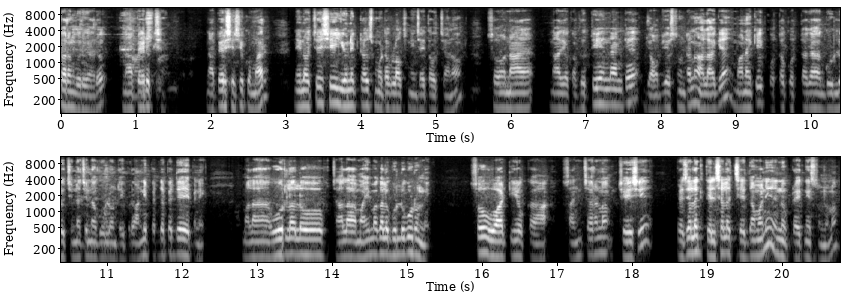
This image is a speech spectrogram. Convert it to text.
నమస్కారం గురుగారు. నా పేరు క్ష- నా పేరు శశికుమార్. నేను వచ్చేసి యూనిక్ ట్రల్స్ మోటో బ్లాగ్స్ నుంచి అయితే వచ్చాను. సో నా నాది యొక్క వృత్తి ఏంటంటే జాబ్ చేస్తుంటాను. అలాగే మనకి కొత్త కొత్తగా గుళ్ళు చిన్న చిన్న గుళ్ళు ఉంటాయి. ఇప్పుడు అన్ని పెద్ద పెద్ద అయిపోయినాయి. మన ఊర్లలో చాలా మహిమగల గుళ్ళు కూడా ఉన్నాయి. సో వాటి యొక్క సంచలనం చేసి ప్రజలకు తెలిసేలా చేద్దామని నేను ప్రయత్నిస్తున్నాను.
